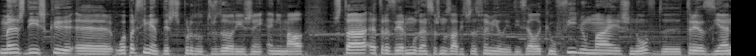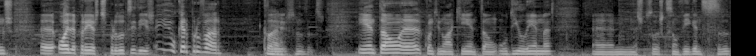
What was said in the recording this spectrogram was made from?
mas diz que o aparecimento destes produtos de origem animal está a trazer mudanças nos hábitos da família. Diz ela que o filho mais novo, de 13 anos, uh, olha para estes produtos e diz: Eu quero provar. Claro. E então, uh, continua aqui então o dilema uh, as pessoas que são vegan se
